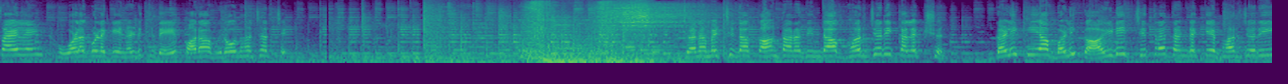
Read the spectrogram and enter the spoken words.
ಸೈಲೆಂಟ್ ಒಳಗೊಳಗೆ ನಡೆಸಿದೆ ಪರ ವಿರೋಧ ಚರ್ಚೆ. ಜನಮೆಚ್ಚಿದ ಕಾಂತಾರದಿಂದ ಭರ್ಜರಿ ಕಲೆಕ್ಷನ್ ಗಳಿಕೆಯ ಬಳಿಕ ಇಡೀ ಚಿತ್ರತಂಡಕ್ಕೆ ಭರ್ಜರಿ.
